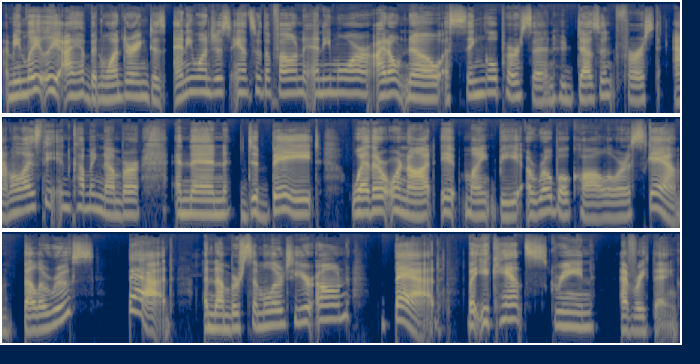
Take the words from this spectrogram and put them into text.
I mean, lately I have been wondering does anyone just answer the phone anymore? I don't know a single person who doesn't first analyze the incoming number and then debate whether or not it might be a robocall or a scam. Belarus? Bad. A number similar to your own? Bad, but you can't screen everything.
